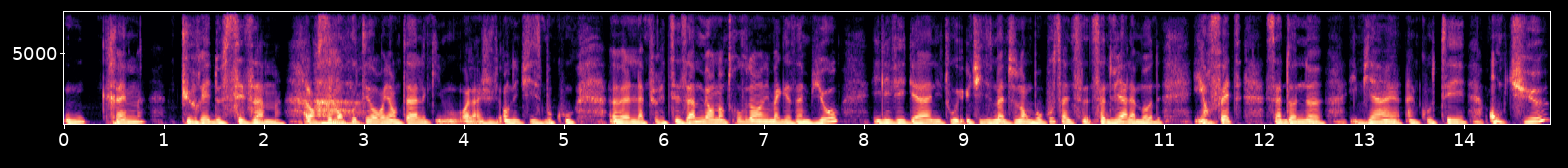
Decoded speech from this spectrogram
ou crème purée de sésame. Alors c'est mon Ah. côté oriental qui voilà, je- on utilise beaucoup euh, la purée de sésame, mais on en trouve dans les magasins bio et les véganes et tout utilisent maintenant beaucoup. Ça, ça, ça devient à la mode et en fait ça donne euh, eh bien un, un côté onctueux.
